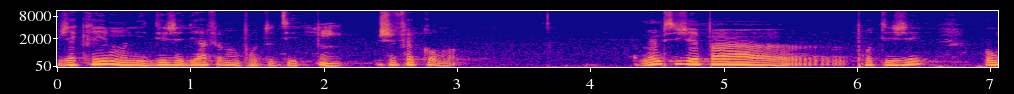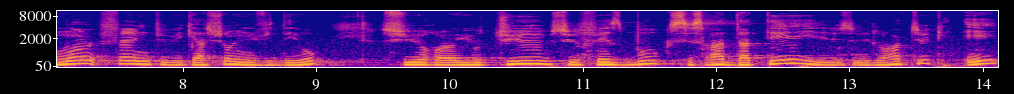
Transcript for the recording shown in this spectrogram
j'ai créé mon idée, j'ai déjà fait mon prototype. Hmm. Je fais comment? Même si j'ai pas euh, protégé, au moins faire une publication, une vidéo sur euh, YouTube, sur Facebook, ce sera daté, il y aura truc et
